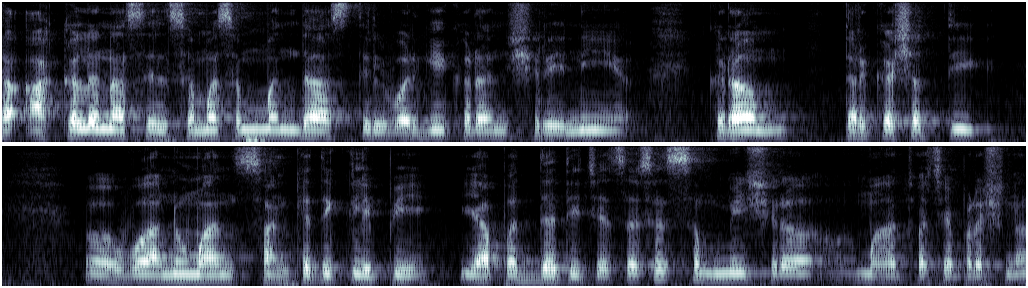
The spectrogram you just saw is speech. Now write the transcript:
तर आकलन असेल समसंबंध असतील वर्गीकरण श्रेणी क्रम तर्कशक्ती व अनुमान सांकेतिक लिपी या पद्धतीचे तसेच संमिश्र महत्त्वाचे प्रश्न.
